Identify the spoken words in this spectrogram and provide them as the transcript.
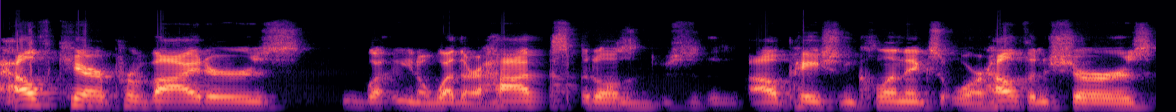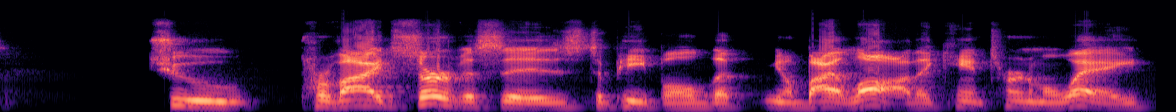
healthcare providers, you know, whether hospitals, outpatient clinics, or health insurers, to provide services to people that you know by law they can't turn them away,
